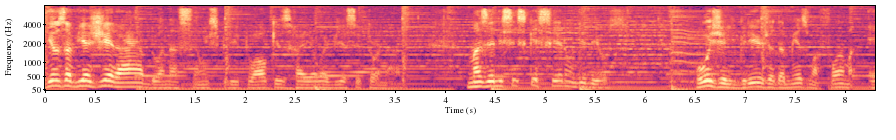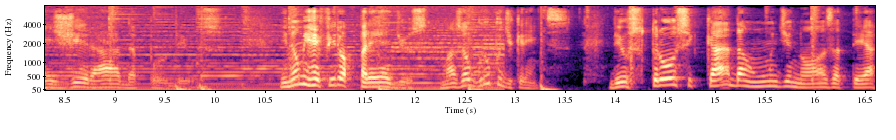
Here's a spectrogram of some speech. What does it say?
Deus havia gerado a nação espiritual que Israel havia se tornado, mas eles se esqueceram de Deus. Hoje a igreja, da mesma forma, é gerada por Deus. E não me refiro a prédios, mas ao grupo de crentes. Deus trouxe cada um de nós até a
